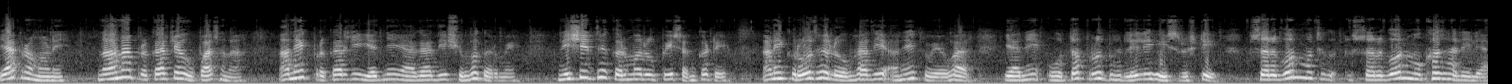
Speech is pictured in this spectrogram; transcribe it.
याप्रमाणे नाना प्रकारच्या उपासना अनेक प्रकारची यज्ञ यागादी शुभकर्मे निषिद्ध कर्मरूपी संकटे आणि क्रोध लोभादी अनेक व्यवहार याने ओतप्रोत भरलेली ही सृष्टी सर्गोन्मुख सर्गोन्मुख झालेल्या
